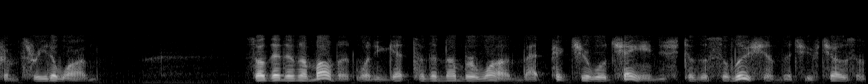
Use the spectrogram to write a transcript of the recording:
from three to one so that in a moment, when you get to the number one, that picture will change to the solution that you've chosen.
